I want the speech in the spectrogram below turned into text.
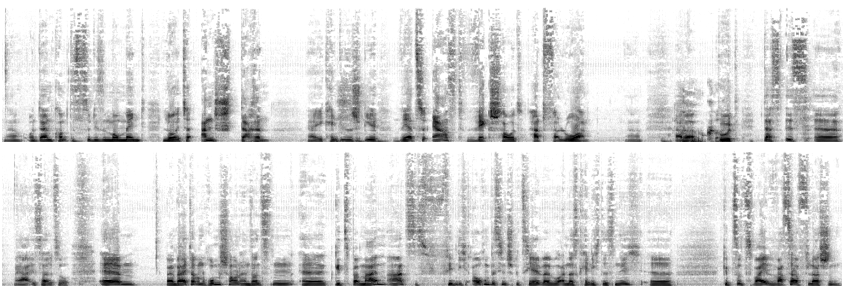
Ja? Und dann kommt es zu diesem Moment, Leute anstarren. Ja, ihr kennt dieses Spiel, wer zuerst wegschaut, hat verloren. Ja? Aber oh gut, das ist, äh, ja, ist halt so. Ähm, beim weiteren Rumschauen, ansonsten äh, gibt bei meinem Arzt, das finde ich auch ein bisschen speziell, weil woanders kenne ich das nicht, äh, gibt so zwei Wasserflaschen.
